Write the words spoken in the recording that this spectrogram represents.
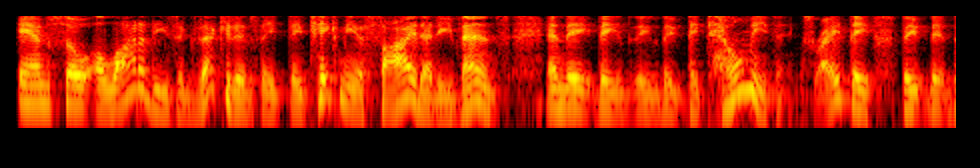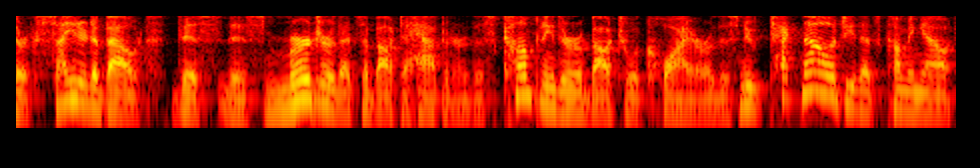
And so a lot of these executives they they take me aside at events and they they they they, they tell me things right? They, they they they're excited about this this merger that's about to happen or this company they're about to acquire or this new technology that's coming out.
